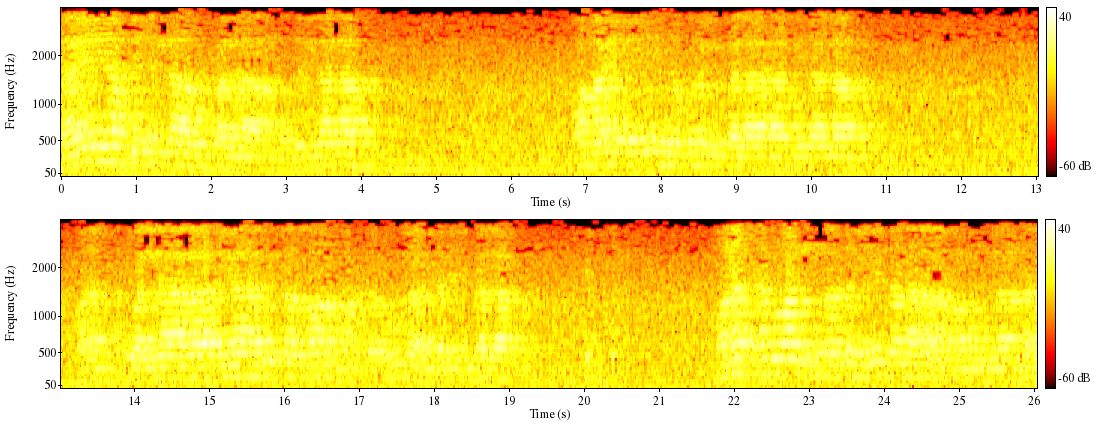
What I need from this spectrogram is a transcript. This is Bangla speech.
من يهده الله فلا مضل له ومن يضلل فلا هادي له ونشهد ان لا اله الا الله وحده لا شريك له ونشهد ان سيدنا ومولانا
